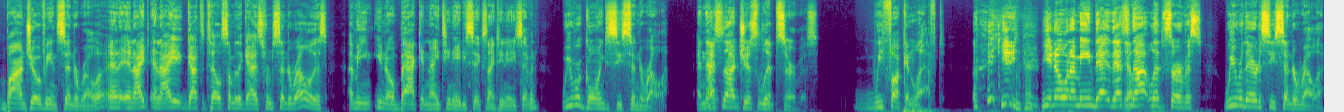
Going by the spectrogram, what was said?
Bon Jovi and Cinderella, and, and I and I got to tell some of the guys from Cinderella this. I mean, you know, back in 1986, 1987, we were going to see Cinderella, and that's not just lip service. We fucking left. you, you know what I mean? That that's Yep. not lip service. We were there to see Cinderella.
